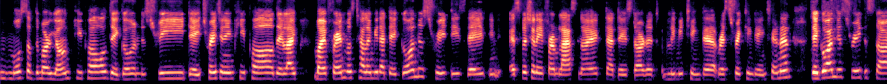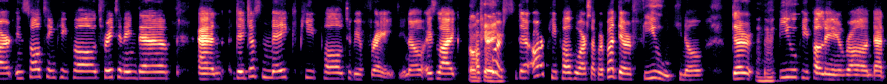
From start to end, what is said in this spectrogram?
most of them are young people. They go on the street they threatening people. They like my friend was telling me that they go on the street these days in especially from last night that they started limiting the restricting the internet. They go on the street to start insulting people threatening them and they just make people to be afraid you know it's like Okay. of course there are people who are support but there are few you know there are Mhm. few people in iran that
